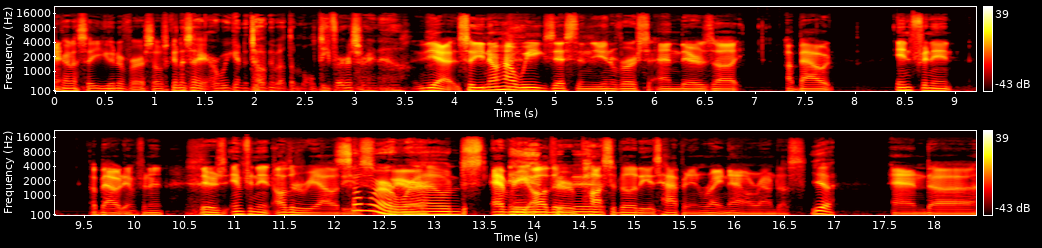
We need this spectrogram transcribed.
were gonna say universe. I was gonna say, are we gonna talk about the multiverse right now? Yeah. So you know how we exist in the universe, and there's uh, about infinite, about infinite. There's infinite other realities Somewhere around s- every other possibility is happening right now around us, Yeah. and uh,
